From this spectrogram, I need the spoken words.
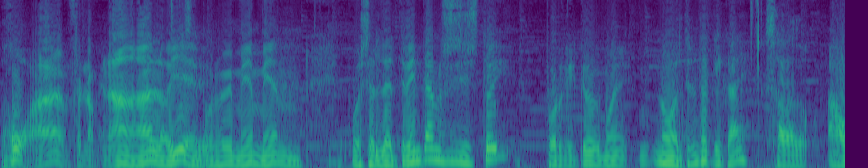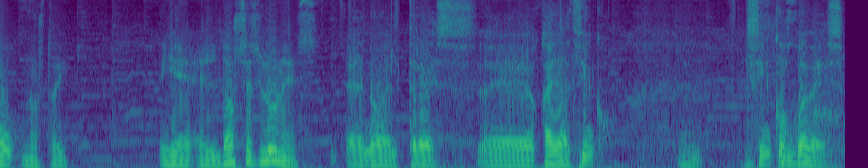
Joder, fenomenal. Oye, Sí. pues bien, bien. Pues el del 30 no sé si estoy, porque creo que... No, el 30 que cae. Sábado. Au, no estoy. Y el 2 es lunes. Eh, no, el 3. Eh, calla el 5. El 5 jueves.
